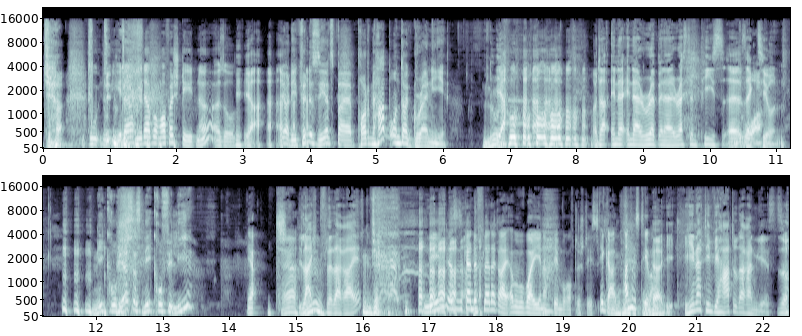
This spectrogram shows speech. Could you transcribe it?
Tja. Du, du, jeder, jeder, worauf er steht, ne? Also. Ja. Ja, die findest du jetzt bei Pornhub unter Granny. Nur. Ja. Da in der, in der RIP, in der Rest in Peace äh. Sektion. Nekro, wie heißt das? Nekrophilie? Ja. Ja. Leichenflatterei. Nee, das ist keine Flatterei, aber wobei, je nachdem, worauf du stehst. Egal, anderes Thema. Ja, je, nachdem, wie hart du daran gehst. So.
